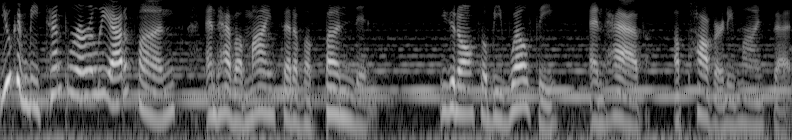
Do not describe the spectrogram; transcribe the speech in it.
You can be temporarily out of funds and have a mindset of abundance. You can also be wealthy and have a poverty mindset.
